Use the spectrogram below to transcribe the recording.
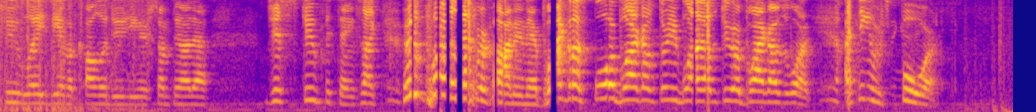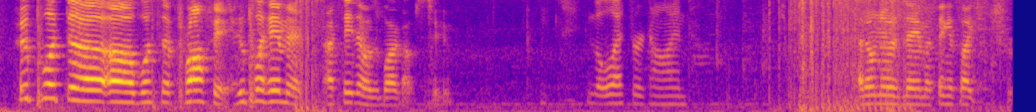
too lazy of a Call of Duty or something like that. Just stupid things like who put a leprechaun in there? Black Ops Four, Black Ops Three, Black Ops Two, or Black Ops One? I think it was four. Who put the uh, what's the prophet? Who put him in? I think that was Black Ops Two. The leprechaun. I don't know his name. I think it's like Tr-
